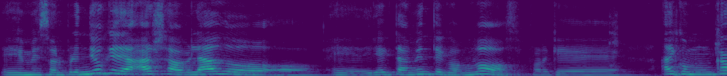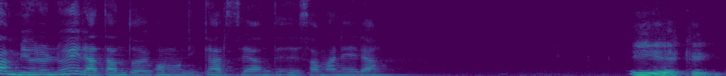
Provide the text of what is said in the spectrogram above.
Eh, me sorprendió que haya hablado eh, directamente con vos, porque hay como un cambio, ¿no? No era tanto de comunicarse antes de esa manera. Y es que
